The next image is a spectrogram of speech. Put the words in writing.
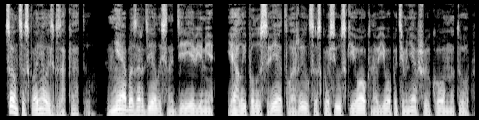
Солнце склонялось к закату, небо зарделось над деревьями, и алый полусвет ложился сквозь узкие окна в его потемневшую комнату —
